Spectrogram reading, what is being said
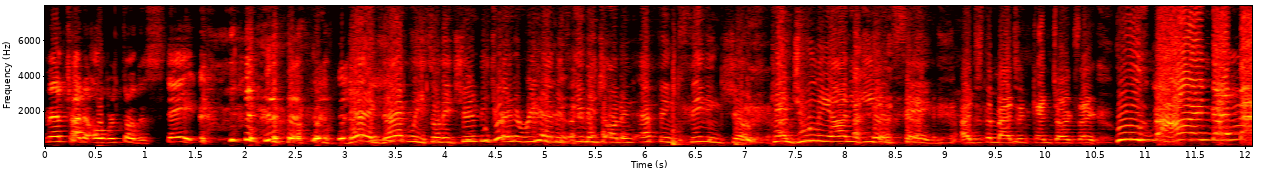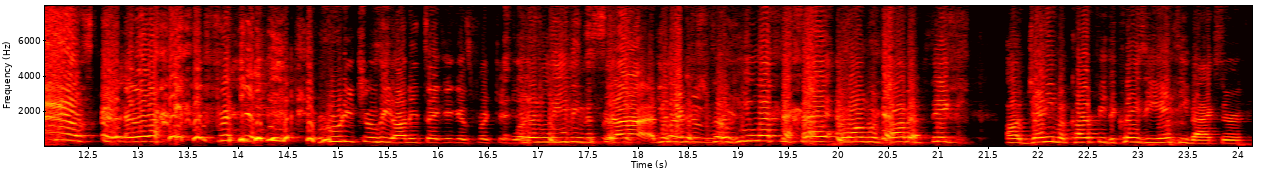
man is tried, to, man tried to overthrow the state. yeah, exactly. So they shouldn't be trying to rehab his image on an effing singing show. Can Giuliani even sing? I just imagine Ken Jeong saying, "Who's behind that mask?" And then like freaking Rudy Giuliani taking his freaking And then leaving the set. Yeah, he left the- just- so he left the set along with Robin Thicke. Uh, Jenny McCarthy, the crazy anti-vaxxer,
